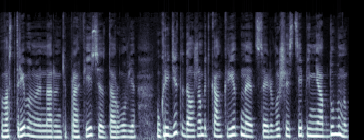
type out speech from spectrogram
востребованная на рынке профессия, здоровье. У кредита должна быть конкретная цель. В высшей степени необдуманно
